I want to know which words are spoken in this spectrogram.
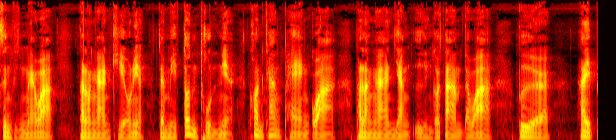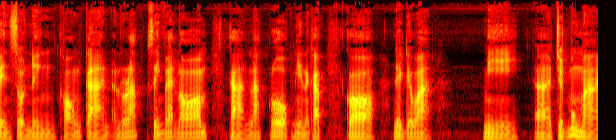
ซึ่งถึงแม้ว่า พลังงานเขียวเนี่ยจะมีต้นทุนเนี่ยค่อนข้างแพงกว่าพลังงานอย่างอื่นก็ตาม แต่ว่าเพื่อให้เป็นส่วนหนึ่งของการอนุรักษ์สิ่งแวดล้อม การรักโลกเนี่ยนะครับ ก็เรียกได้ว่ามีจุดมุ่งหมาย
